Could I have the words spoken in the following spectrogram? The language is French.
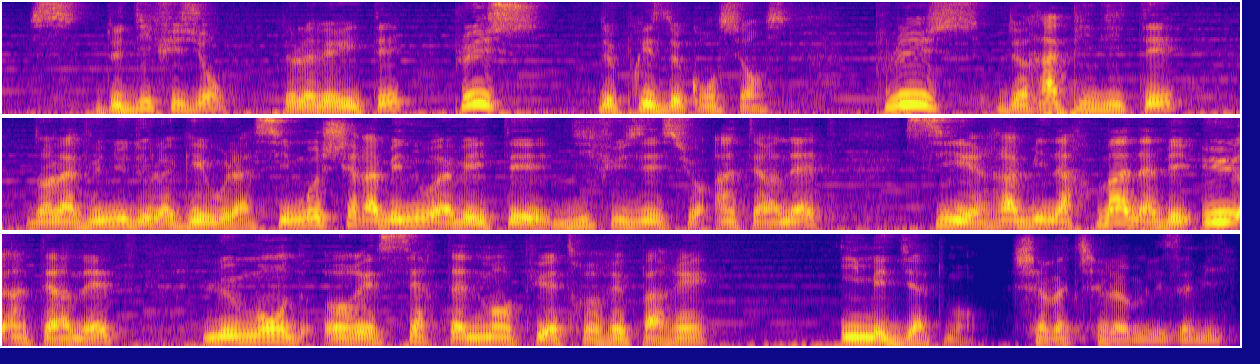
de diffusion de la vérité, plus de prise de conscience, plus de rapidité dans la venue de la Géoula. Si Moshe Rabbeinu avait été diffusé sur Internet, si Rabbi Nachman avait eu Internet, le monde aurait certainement pu être réparé immédiatement. Shabbat Shalom les amis.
